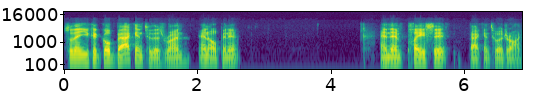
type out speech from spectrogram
So then you could go back into this run and open it and then place it back into a drawing.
